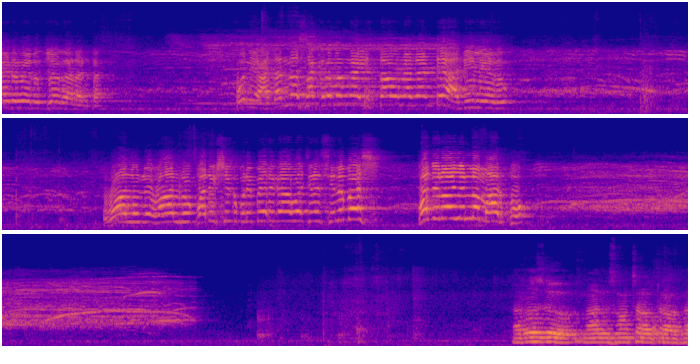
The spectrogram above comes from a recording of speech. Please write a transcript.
ఏడు వేల ఉద్యోగాలంట. పోనీ అదన్నా సక్రమంగా ఇస్తా ఉన్నాడంటే అది లేదు. వాళ్ళు వాళ్ళు పరీక్షకు ప్రిపేర్ కావాల్సిన సిలబస్ పది రోజుల్లో మార్పు. ఆ రోజు నాలుగు సంవత్సరాల తర్వాత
